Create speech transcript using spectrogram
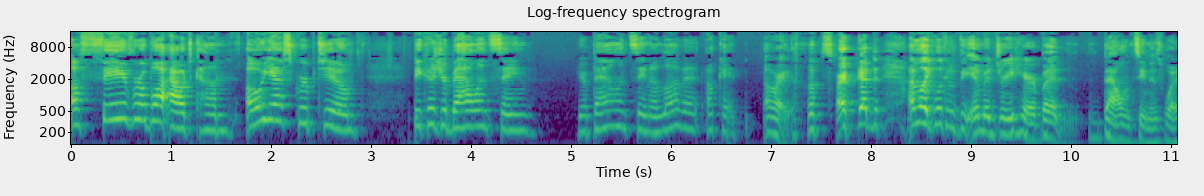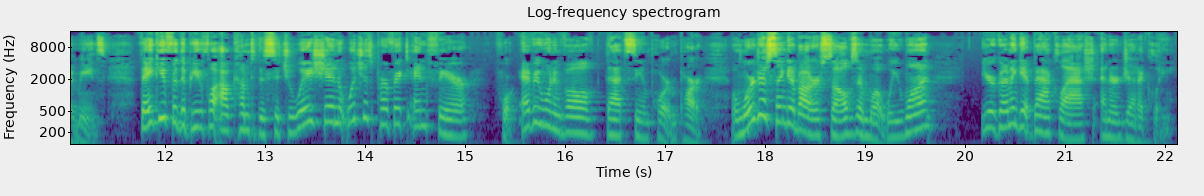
a favorable outcome. Oh, yes, group two, because you're balancing. You're balancing. I love it. Okay. All right. Sorry. I'm like looking at the imagery here, but balancing is what it means. Thank you for the beautiful outcome to the situation, which is perfect and fair for everyone involved. That's the important part. When we're just thinking about ourselves and what we want, you're going to get backlash energetically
